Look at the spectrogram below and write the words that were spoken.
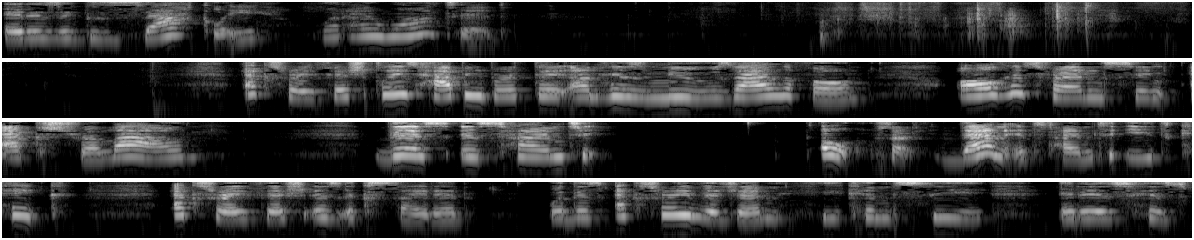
It is exactly what I wanted. X-Ray Fish plays happy birthday on his new xylophone. All his friends sing extra loud. This is time to... Oh, sorry. Then it's time to eat cake. X-Ray Fish is excited. With his X-ray vision, he can see it is his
